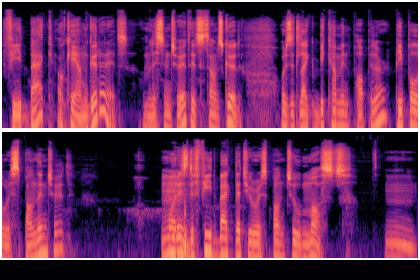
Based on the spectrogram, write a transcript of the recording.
feedback? Okay, I'm good at it. I'm listening to it. It sounds good. Or is it like becoming popular? People responding to it? What is the feedback that you respond to most? Mm.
